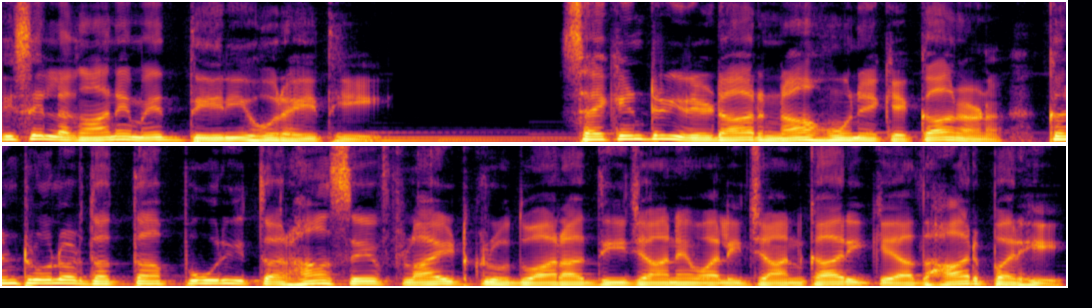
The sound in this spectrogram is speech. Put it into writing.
इसे लगाने में देरी हो रही थी। सेकेंडरी रेडार ना होने के कारण कंट्रोलर दत्ता पूरी तरह से फ़्लाइट क्रू द्वारा दी जाने वाली जानकारी के आधार पर ही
